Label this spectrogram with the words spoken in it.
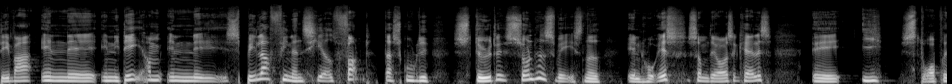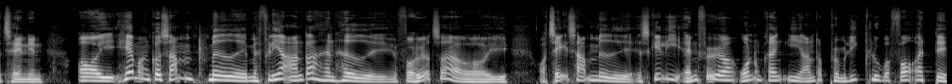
det var en, øh, en idé om en øh, spillerfinansieret fond, der skulle støtte sundhedsvæsenet, NHS som det også kaldes, øh, i Storbritannien. Og øh, her var han gået sammen med, øh, med flere andre. Han havde øh, forhørt sig og, øh, og talt sammen med øh, forskellige anfører rundt omkring i andre Premier League-klubber for at øh,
